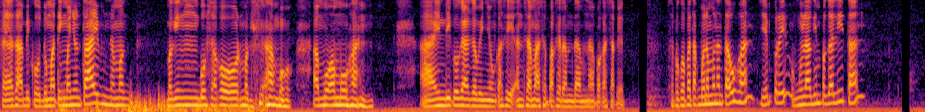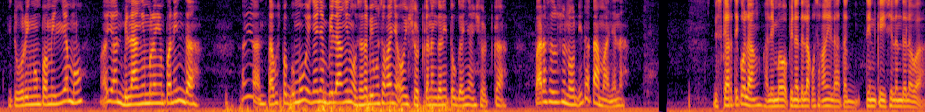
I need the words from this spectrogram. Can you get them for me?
Kaya sabi ko, dumating man yung time na mag maging boss ako or maging amo, amu-amuhan. Ah, hindi ko gagawin yun kasi ang sama sa pakiramdam, napakasakit. Sa pagpapatakbo naman ng tauhan, siyempre, huwag mo laging pagalitan. Ituring mong pamilya mo. Ayan, bilangin mo lang yung paninda. Ayan, tapos pag umuwi, ganyan bilangin mo. Sasabihin mo sa kanya, oy, short ka ng ganito, ganyan, short ka. Para sa susunod, itatama niya na. Diskarte ko lang, halimbawa pinadala ko sa kanila, tag 10k silang dalawa.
